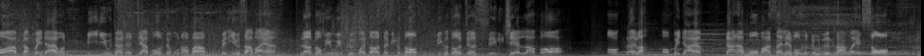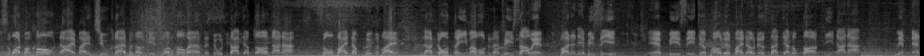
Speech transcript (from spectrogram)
ว้าวกลับไปได้หมดมีฮิวจากเดนแจ๊บผมจากมุงนอกเปล่า เป็นฮิวสามใบฮะแล้วก็วิววิปขึงไว้ต่อใส่มิโคโตมิโคโตเจอซิงเชนแล้วก็ออกได้ปะออกไปได้ครับ นานาโผล่มาใส่เลนผมแล้วดูดเลือดค้างไว้เอ็กโซสวอตบังเคิลได้ไหมชิวแคลนมาต่อทีสวอตเคิลไปแต่ดูดตามย้ำต่อครับนานาโซบายจับขึงกันไว้ แล้วโดดตีมาผมด้านทรีซาเวนฝ่ายด้าน FBC FBC เอฟบีซีเจอเผาเลือดไปดาวเดอร์ซันยัดลงต่อที่นานะเล็มแนน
